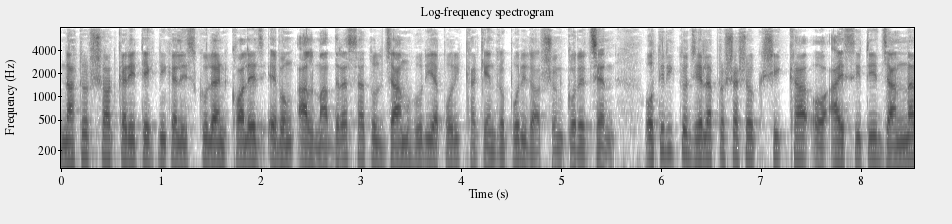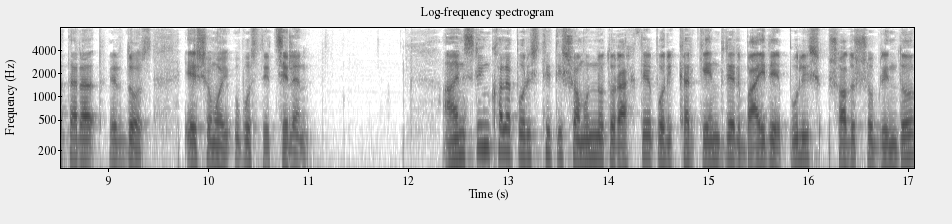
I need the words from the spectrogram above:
নাটোর সরকারি টেকনিক্যাল স্কুল অ্যান্ড কলেজ এবং আল মাদ্রাসাতুল জামহুরিয়া পরীক্ষা কেন্দ্র পরিদর্শন করেছেন। অতিরিক্ত জেলা প্রশাসক শিক্ষা ও আইসিটি জান্নাতারা ফেরদোস এ সময় উপস্থিত ছিলেন। আইনশৃঙ্খলা পরিস্থিতি সমুন্নত রাখতে পরীক্ষার কেন্দ্রের বাইরে পুলিশ সদস্যবৃন্দ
